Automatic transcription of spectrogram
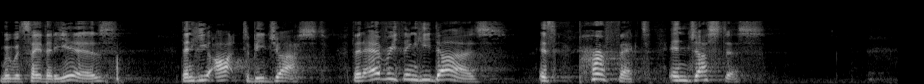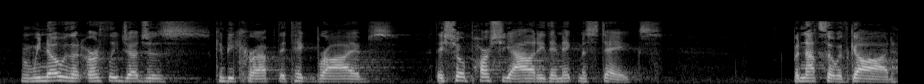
we would say that He is, then He ought to be just then everything he does is perfect in justice. We know that earthly judges can be corrupt, they take bribes, they show partiality, they make mistakes. But not so with God.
